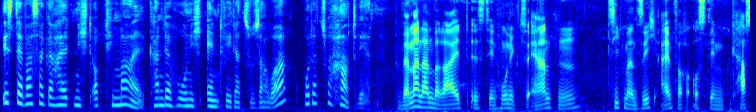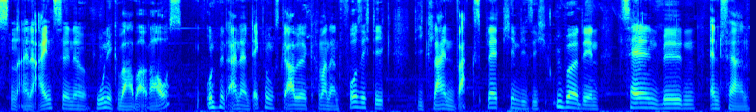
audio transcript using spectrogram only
Ist der Wassergehalt nicht optimal, kann der Honig entweder zu sauer oder zu hart werden. Wenn man dann bereit ist, den Honig zu ernten, zieht man sich einfach aus dem Kasten eine einzelne Honigwabe raus und mit einer Entdeckungsgabel kann man dann vorsichtig die kleinen Wachsblättchen, die sich über den Zellen bilden, entfernen.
